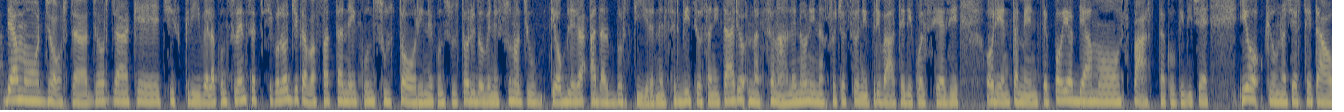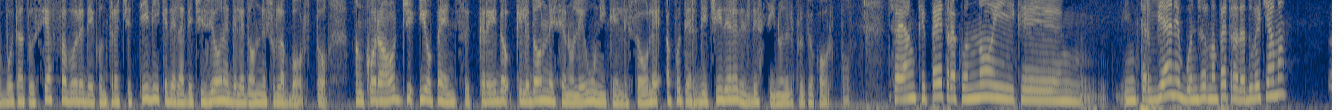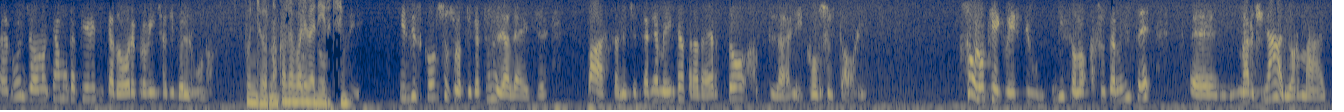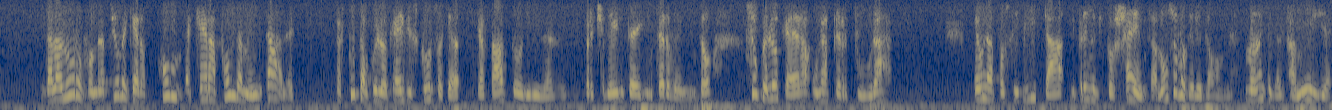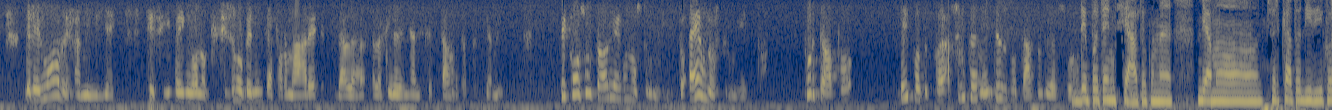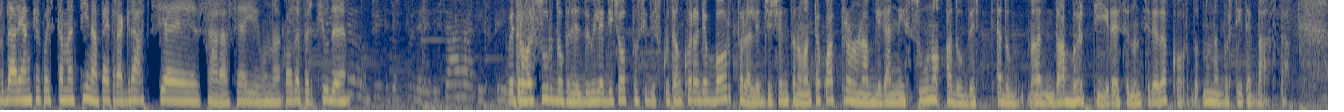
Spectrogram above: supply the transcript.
Abbiamo Giorgia, Giorgia che ci scrive la consulenza psicologica va fatta nei consultori, nei consultori dove nessuno ti, ti, obbliga ad abortire, nel servizio sanitario nazionale, non in associazioni private di qualsiasi orientamento. Poi abbiamo Spartaco che dice io che ho una certa età ho votato sia a favore dei contraccettivi che della decisione delle donne sull'aborto. Ancora oggi io penso e credo che le donne siano le uniche e le sole a poter decidere del destino del proprio corpo. C'è anche Petra con noi che mm, interviene. Buongiorno Petra, da dove chiama? Eh, buongiorno, chiamo da Pieve di Cadore, provincia di Belluno. Buongiorno, cosa voleva dirci? Sì. Il discorso sull'applicazione della legge passa necessariamente attraverso la, i consultori. Solo che questi ultimi sono assolutamente eh, marginali ormai, dalla loro fondazione che era, che era, fondamentale tutto quello che è il discorso che ha, che ha fatto il precedente intervento su quello che era un'apertura e una possibilità di presa di coscienza non solo delle donne, ma anche delle famiglie, delle nuove famiglie che si, vengono, che si sono venute a formare dalla, dalla, fine degli anni 70 praticamente. Il consultorio è uno strumento, è uno strumento. Purtroppo assolutamente svuotato della sua. Depotenziato come abbiamo cercato di ricordare anche questa mattina. Petra grazie. Sara se hai una cosa per chiudere. Un tweet per chiudere di Sara che scrive trova assurdo che nel 2018 si discuta ancora di aborto? La legge 194 non obbliga a nessuno ad, ober- ad, ob- ad abortire. Se non siete d'accordo non abortite e basta.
